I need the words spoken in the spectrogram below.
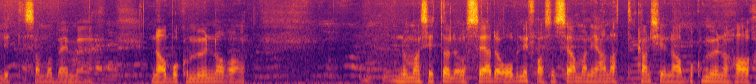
litt i samarbeid med nabokommuner. når man sitter og ser det ovenifra, så ser man gjerne at kanskje nabokommuner har,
